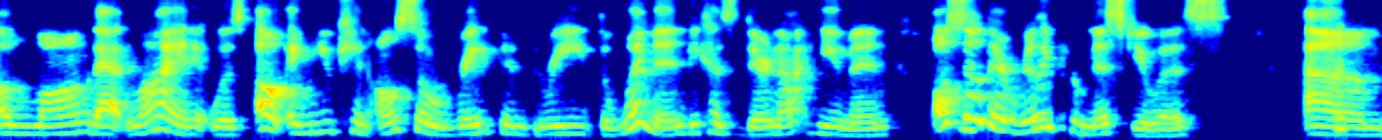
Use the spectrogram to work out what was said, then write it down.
along that line, it was, oh, and you can also rape and breed the women because they're not human. Also, they're really promiscuous. Um,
